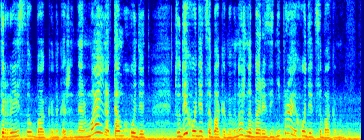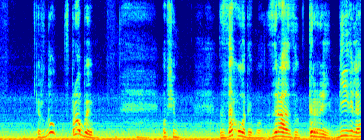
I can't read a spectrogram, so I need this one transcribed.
три собаки. Вона каже, нормально там ходять. Туди ходять собаками. Воно ж на березі Дніпра і ходять собаками. Кажу, ну, спробуємо. В общем, заходимо зразу три бігля,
